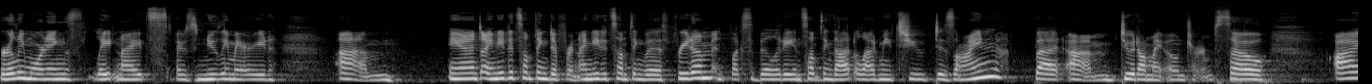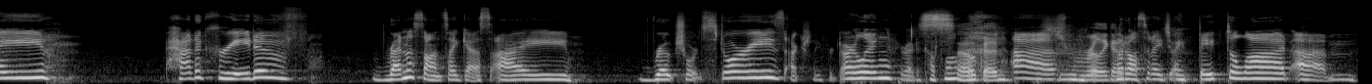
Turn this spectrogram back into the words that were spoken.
early mornings, late nights, I was newly married. Um, and I needed something different. I needed something with freedom and flexibility and something that allowed me to design, but um, do it on my own terms. So I had a creative renaissance, I guess. I wrote short stories, actually for Darling. I read a couple. So good. Um, really good. What else did I do? I baked a lot. Um,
